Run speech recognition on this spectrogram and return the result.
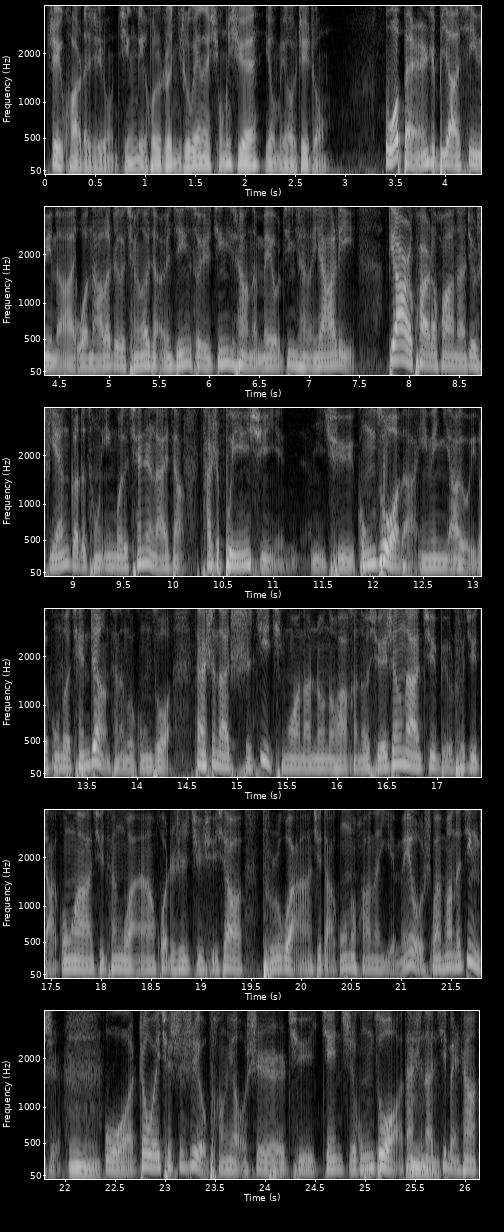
这块的这种经历，或者说你周边的同学有没有这种？我本人是比较幸运的啊，我拿了这个全额奖学金，所以经济上呢没有经济上的压力。第二块的话呢，就是严格的从英国的签证来讲，它是不允许你去工作的，因为你要有一个工作签证才能够工作。但是呢，实际情况当中的话，很多学生呢，去比如说去打工啊，去餐馆啊，或者是去学校图书馆啊去打工的话呢，也没有官方的禁止。嗯，我周围确实是有朋友是去兼职工作，但是呢，基本上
